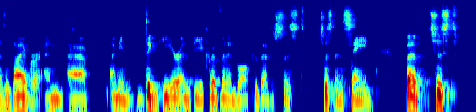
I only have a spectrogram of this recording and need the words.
as a diver. And uh, I mean, the gear and the equipment involved with that is just just insane. But just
